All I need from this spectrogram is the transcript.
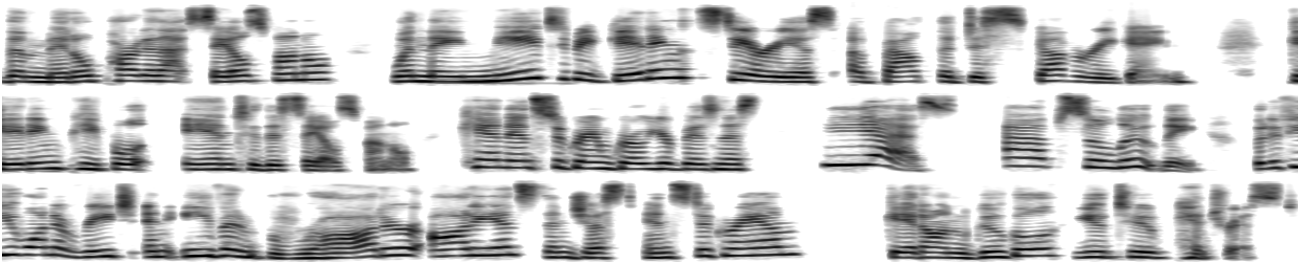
the middle part of that sales funnel, when they need to be getting serious about the discovery game, getting people into the sales funnel. Can Instagram grow your business? Yes, absolutely. But if you want to reach an even broader audience than just Instagram, get on Google, YouTube, Pinterest.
